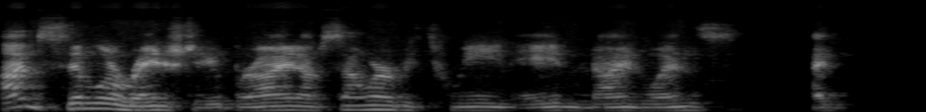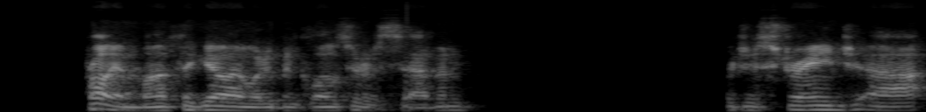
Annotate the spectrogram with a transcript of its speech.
I'm similar range to you, Brian. I'm somewhere between eight and nine wins. Probably a month ago I would have been closer to seven, which is strange. Uh,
